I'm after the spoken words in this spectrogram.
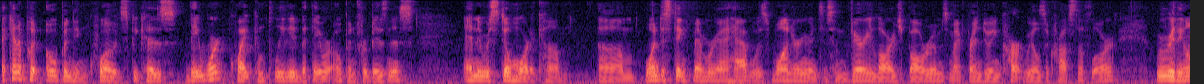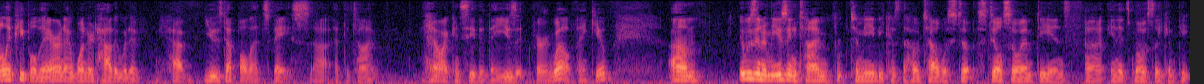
I kind of put opened in quotes because they weren't quite completed, but they were open for business, and there was still more to come. Um, one distinct memory I have was wandering into some very large ballrooms, my friend doing cartwheels across the floor. We were the only people there, and I wondered how they would have, have used up all that space uh, at the time. Now I can see that they use it very well, thank you. Um, it was an amusing time to me because the hotel was still, still so empty and uh, in its mostly com-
